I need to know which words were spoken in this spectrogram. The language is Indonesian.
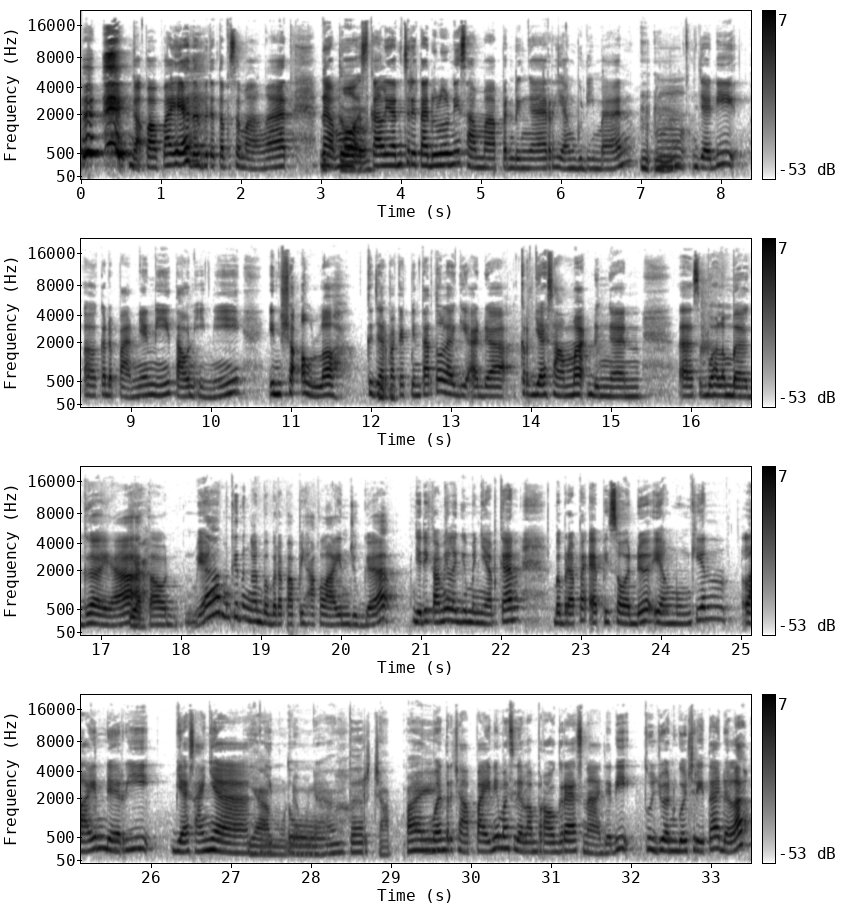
Nggak apa-apa ya, tapi tetap semangat. Nah, Betul. mau sekalian cerita dulu nih sama pendengar yang budiman. Hmm, jadi eh, ke depannya nih tahun ini, insya Allah kejar paket pintar tuh lagi ada kerjasama dengan eh, sebuah lembaga ya, Iya. atau ya mungkin dengan beberapa pihak lain juga. Jadi kami lagi menyiapkan beberapa episode yang mungkin lain dari biasanya Ya, gitu. mudah-mudahan tercapai. Hubungan tercapai ini masih dalam progres. Nah, jadi tujuan gue cerita adalah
